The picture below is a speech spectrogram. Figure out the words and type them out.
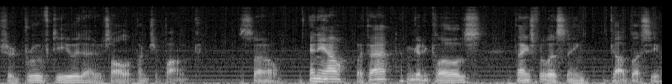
Should prove to you that it's all a bunch of bunk so anyhow with that I'm going to close. Thanks for listening. God bless you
